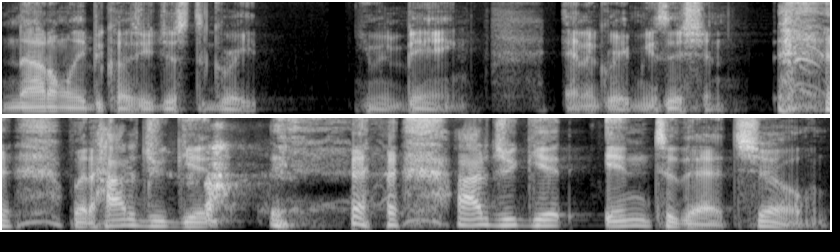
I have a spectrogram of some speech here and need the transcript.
not only because you're just a great human being and a great musician, but how did you get how did you get into that show?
